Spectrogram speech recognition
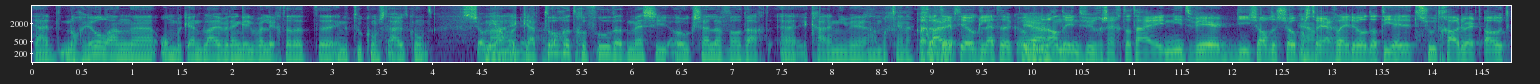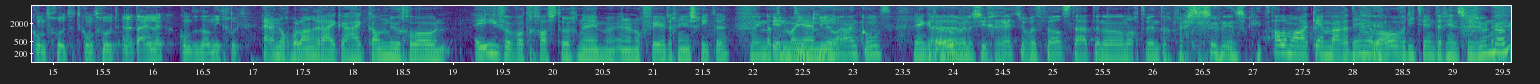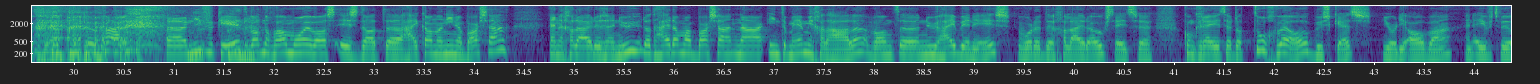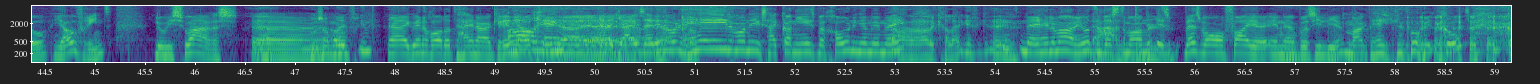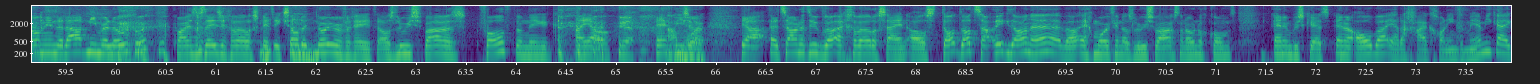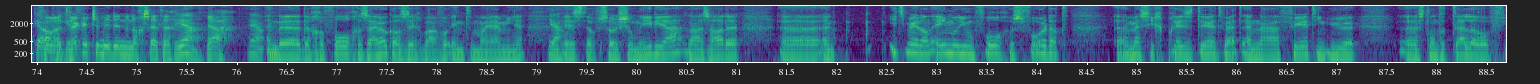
ja, nog heel lang eh, onbekend blijven, denk ik. Wellicht dat het eh, in de toekomst uitkomt. Zo maar jammer ik dit. heb toch het gevoel dat Messi ook zelf wel dacht... eh, ik ga er niet weer aan beginnen. Ja, dat heeft hij ook letterlijk ook Ja. in een ander interview gezegd. Dat hij niet weer diezelfde soap als Ja. twee jaar geleden wil. Dat hij het zoet gehouden werd. Oh, het komt goed, het komt goed. En uiteindelijk komt het dan niet goed. En nog belangrijker, hij kan nu gewoon even wat gas terugnemen en er nog 40 inschieten. Ik denk dat In hij 10 Miami. kilo aankomt. Denk het eh, ook. met een sigaretje op het veld staat en dan nog 20 per seizoen inschiet. Allemaal herkenbare dingen, behalve die 20 in het seizoen dan. maar eh, niet verkeerd. Wat nog wel mooi was, is dat eh, hij kan dan niet naar Barça. En de geluiden zijn nu dat hij dan maar Barça naar Inter Miami gaat halen. Want eh, nu hij binnen is, worden de geluiden ook steeds eh, concreter. Dat toch wel Busquets, Jordi Alba en eventueel jouw vriend... Luis Suarez. Ja, eh, Hoezo mijn vriend? Ja, ik weet nog wel dat hij naar Grêmio Oh, ging. ja, ja, ja, en dat jij ja. zei, dit wordt helemaal niks. Hij kan niet eens bij Groningen meer mee. Ah, daar had ik gelijk in gekregen. Nee, helemaal niet. Want de beste man is best wel on fire in eh, Brazilië. Oké. Maakt hele mooie goals. Kan inderdaad niet meer lopen. Maar is nog steeds een geweldig spits. Ik zal dit nooit meer vergeten. Als Luis Suarez valt, dan denk ik aan jou. Ja. Echt Ah, bizar. mooi. Ja, het zou natuurlijk wel echt geweldig zijn als... Dat, dat zou ik dan hè, wel echt mooi vinden als Luis Suarez dan ook nog komt. En een Busquets en een Alba. Ja, dan ga ik gewoon Inter Miami kijken. Gaan we het wekkertje midden in de nacht zetten. Ja, Ja, ja, En de, de gevolgen zijn ook al zichtbaar voor Inter Miami. Hè? ja. Is op social media. Nou, ze hadden eh, een, iets meer dan 1 miljoen volgers voordat eh, Messi gepresenteerd werd. En na 14 uur eh, stond de teller op 4,5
